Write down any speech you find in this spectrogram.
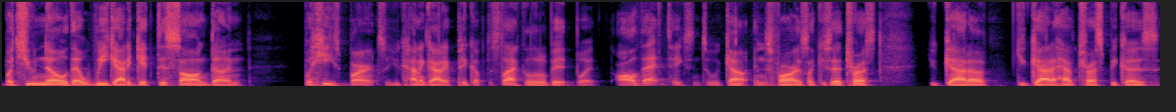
but you know that we got to get this song done. But he's burnt, so you kind of got to pick up the slack a little bit. But all that takes into account. And as far as like you said, trust, you gotta you gotta have trust because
